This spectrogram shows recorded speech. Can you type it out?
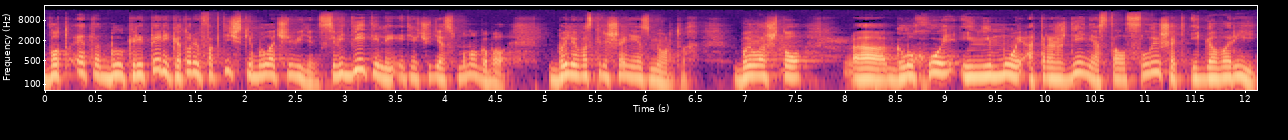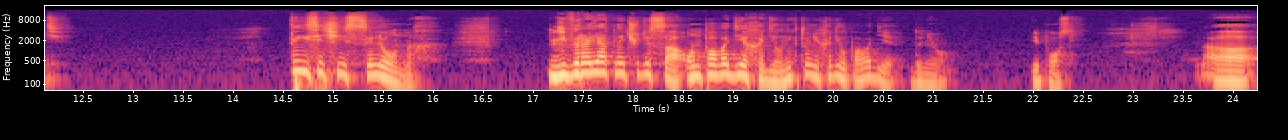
вот этот был критерий, который фактически был очевиден. Свидетелей этих чудес много было. Были воскрешения из мертвых. Было, что э, глухой и немой от рождения стал слышать и говорить. Тысячи исцеленных. Невероятные чудеса. Он по воде ходил. Никто не ходил по воде до него и после. Э,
